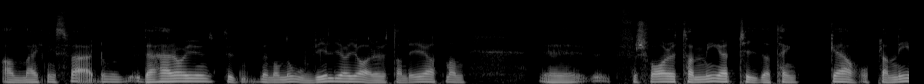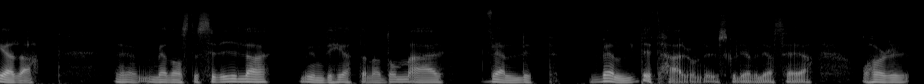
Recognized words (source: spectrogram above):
anmärkningsvärd. Och det här har ju inte med någon ovilja att göra utan det är att man eh, försvaret tar mer tid att tänka och planera eh, medan de civila myndigheterna de är väldigt, väldigt här och nu skulle jag vilja säga och har,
